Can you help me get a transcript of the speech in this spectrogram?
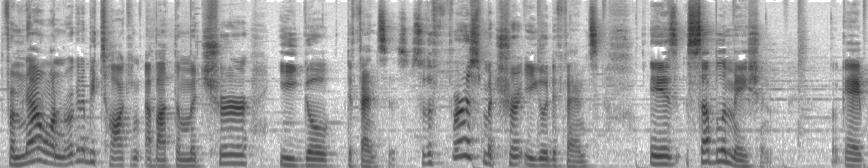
From now on, we're going to be talking about the mature ego defenses. So the first mature ego defense is sublimation. Okay,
